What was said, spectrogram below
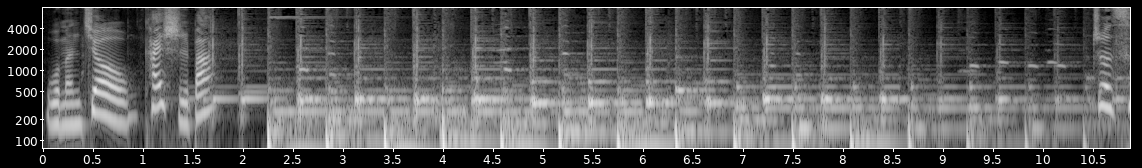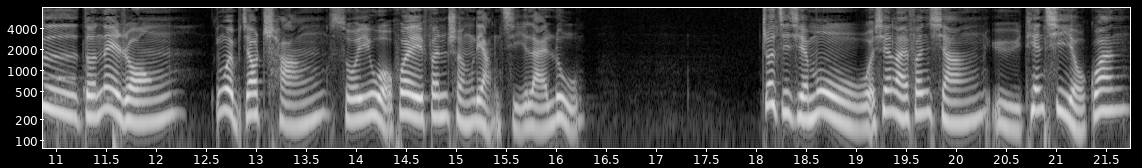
我们就开始吧。这次的内容因为比较长，所以我会分成两集来录。这集节目我先来分享与天气有关。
